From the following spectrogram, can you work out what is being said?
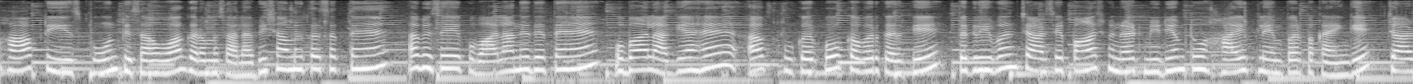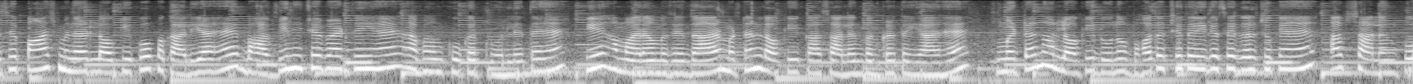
हाफ़ टी स्पून पिसा हुआ गरम मसाला भी शामिल कर सकते हैं। अब इसे एक उबाल आने देते हैं। उबाल आ गया है। अब कुकर को कवर करके तकरीबन चार से पाँच minute medium to high flame पर पकाएँगे। चार से पाँच मिनट लौकी को पका लिया है। भाप भी नीचे बैठ गई है। अब हम कुकर खोल लेते हैं। ये हमारा मज़ेदार मटन लौकी का सालन बनकर तैयार है। मटन और लौकी दोनों बहुत अच्छे तरीके से गल चुके हैं। अब सालन को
